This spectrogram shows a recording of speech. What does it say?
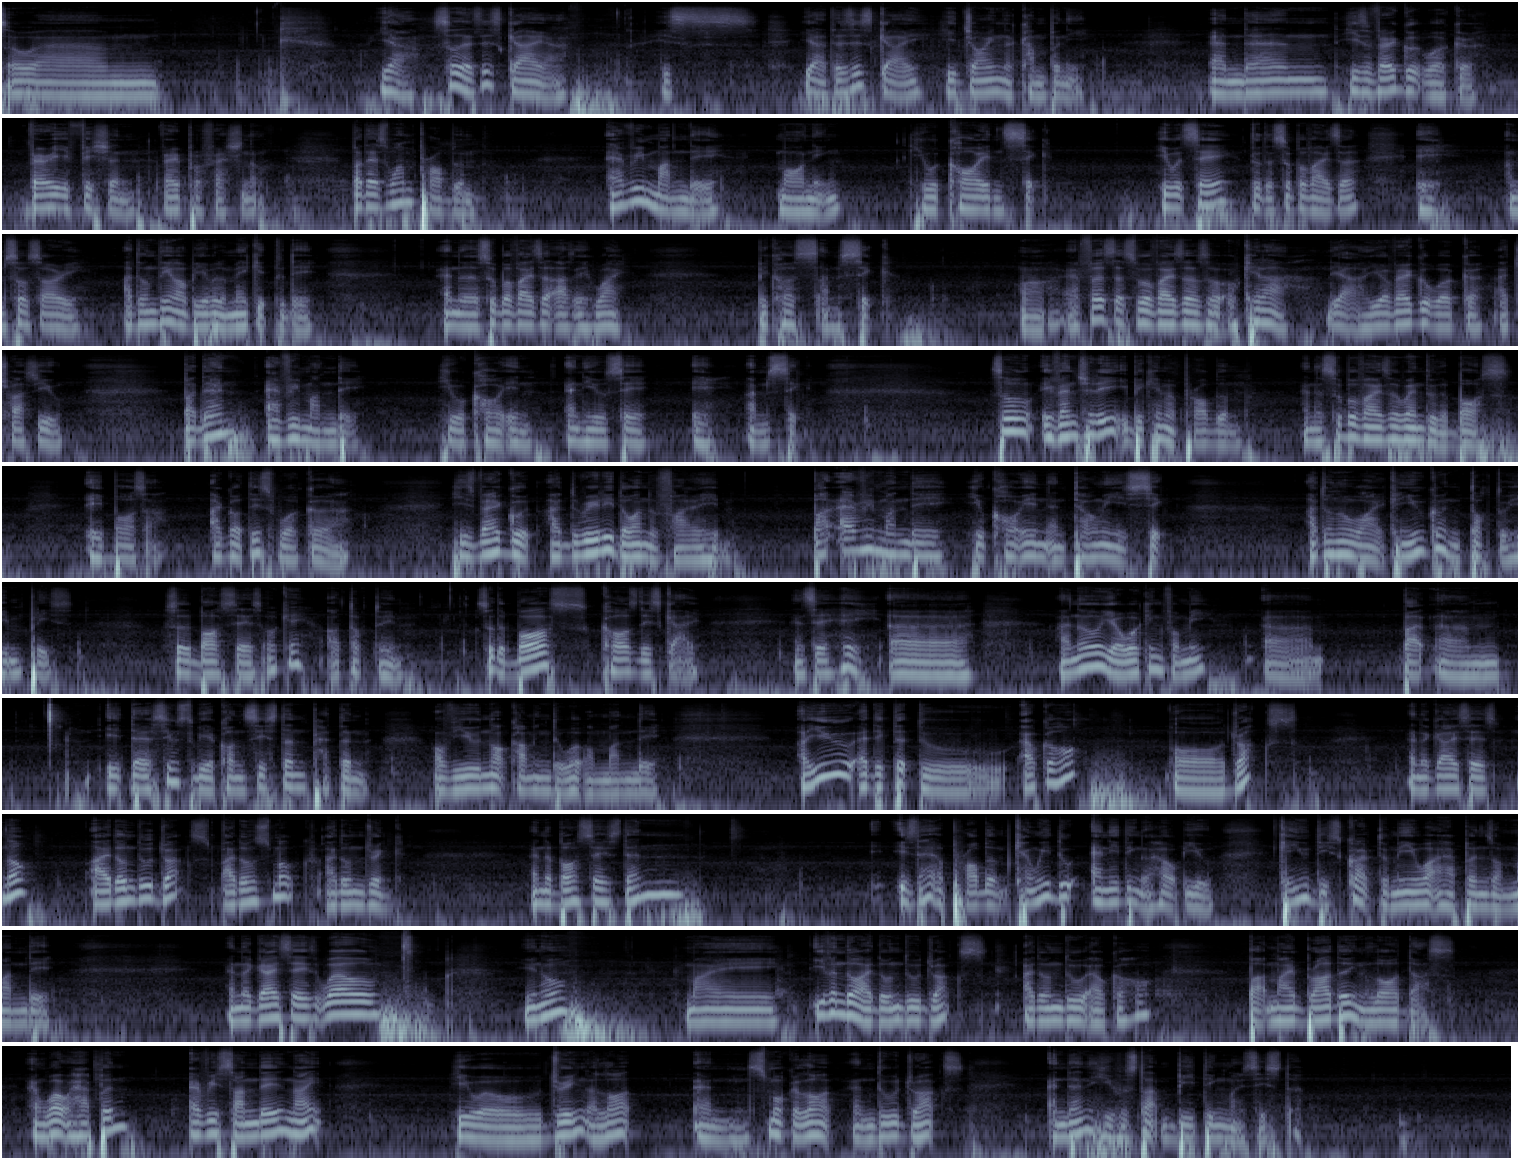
So um, yeah. So there's this guy. Uh, he's yeah. There's this guy. He joined the company, and then he's a very good worker, very efficient, very professional. But there's one problem. Every Monday morning, he would call in sick. He would say to the supervisor, "Hey, I'm so sorry. I don't think I'll be able to make it today." And the supervisor asked, "Hey, why?" Because I'm sick. Uh, at first, the supervisor said, okay lah. Yeah, you're a very good worker. I trust you. But then every Monday, he will call in and he will say, "Hey, I'm sick." So eventually, it became a problem, and the supervisor went to the boss. Hey, boss, ah, I got this worker. Ah. He's very good. I really don't want to fire him. But every Monday, he'll call in and tell me he's sick. I don't know why. Can you go and talk to him, please? So the boss says, okay, I'll talk to him. So the boss calls this guy and say, hey, uh, I know you're working for me, um, but um, it, there seems to be a consistent pattern of you not coming to work on Monday. Are you addicted to alcohol or drugs? And the guy says, No, I don't do drugs. I don't smoke. I don't drink. And the boss says, Then is there a problem? Can we do anything to help you? Can you describe to me what happens on Monday? And the guy says, Well, you know, my even though I don't do drugs, I don't do alcohol, but my brother in law does. And what will happen? Every Sunday night, he will drink a lot and smoke a lot and do drugs, and then he will start beating my sister.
